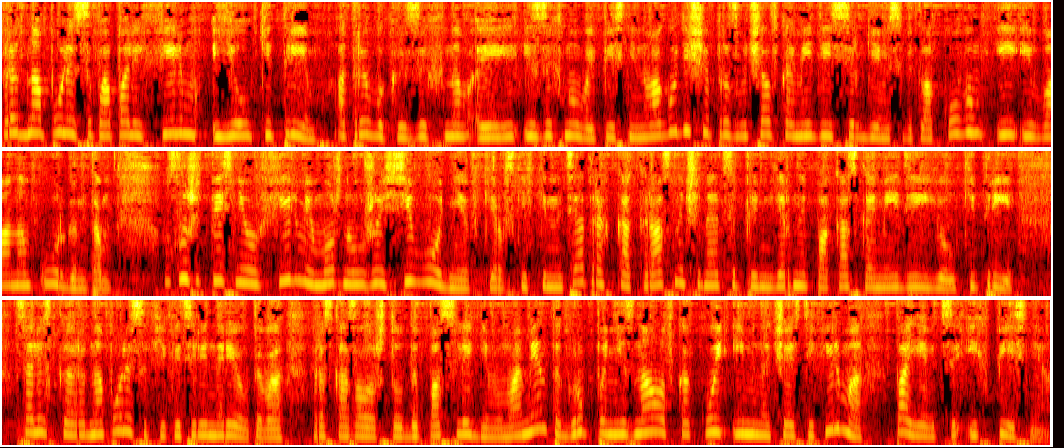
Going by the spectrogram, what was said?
Роднополисы попали в фильм «Елки 3». Отрывок из их. Э, из их новой песни «Новогодище» прозвучал в комедии с Сергеем Светлаковым и Иваном Ургантом. Услышать песню в фильме можно уже сегодня. В кировских кинотеатрах как раз начинается премьерный показ комедии «Елки 3». Солистка Роднополисов Екатерина Реутова рассказала, что до последнего момента группа не знала, в какой именно части фильма появится их песня.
